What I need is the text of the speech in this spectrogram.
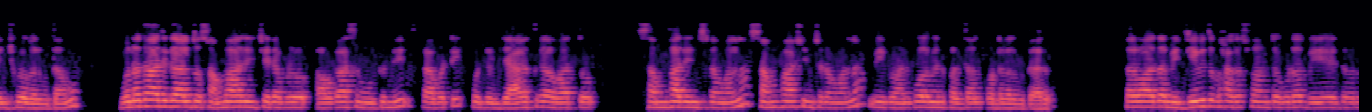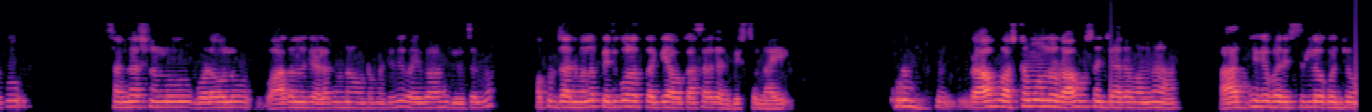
పెంచుకోగలుగుతాము. ఉన్నతాధికారులతో సంపాదించేటప్పుడు అవకాశం ఉంటుంది. కాబట్టి కొంచెం జాగ్రత్తగా వారితో సంపాదించడం వలన సంభాషించడం వలన మీకు అనుకూలమైన ఫలితాలు పొందగలుగుతారు. తర్వాత మీ జీవిత భాగస్వామితో కూడా వీలైనంత వరకు సంఘర్షణలు గొడవలు వాదనలకు వెళ్ళకుండా ఉండటం అనేది వైవాహిక జీవితంలో అప్పుడు దానివల్ల ప్రతికూలత తగ్గే అవకాశాలు కనిపిస్తున్నాయి. రాహు అష్టమంలో రాహు సంచారం వలన ఆర్థిక పరిస్థితుల్లో కొంచెం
